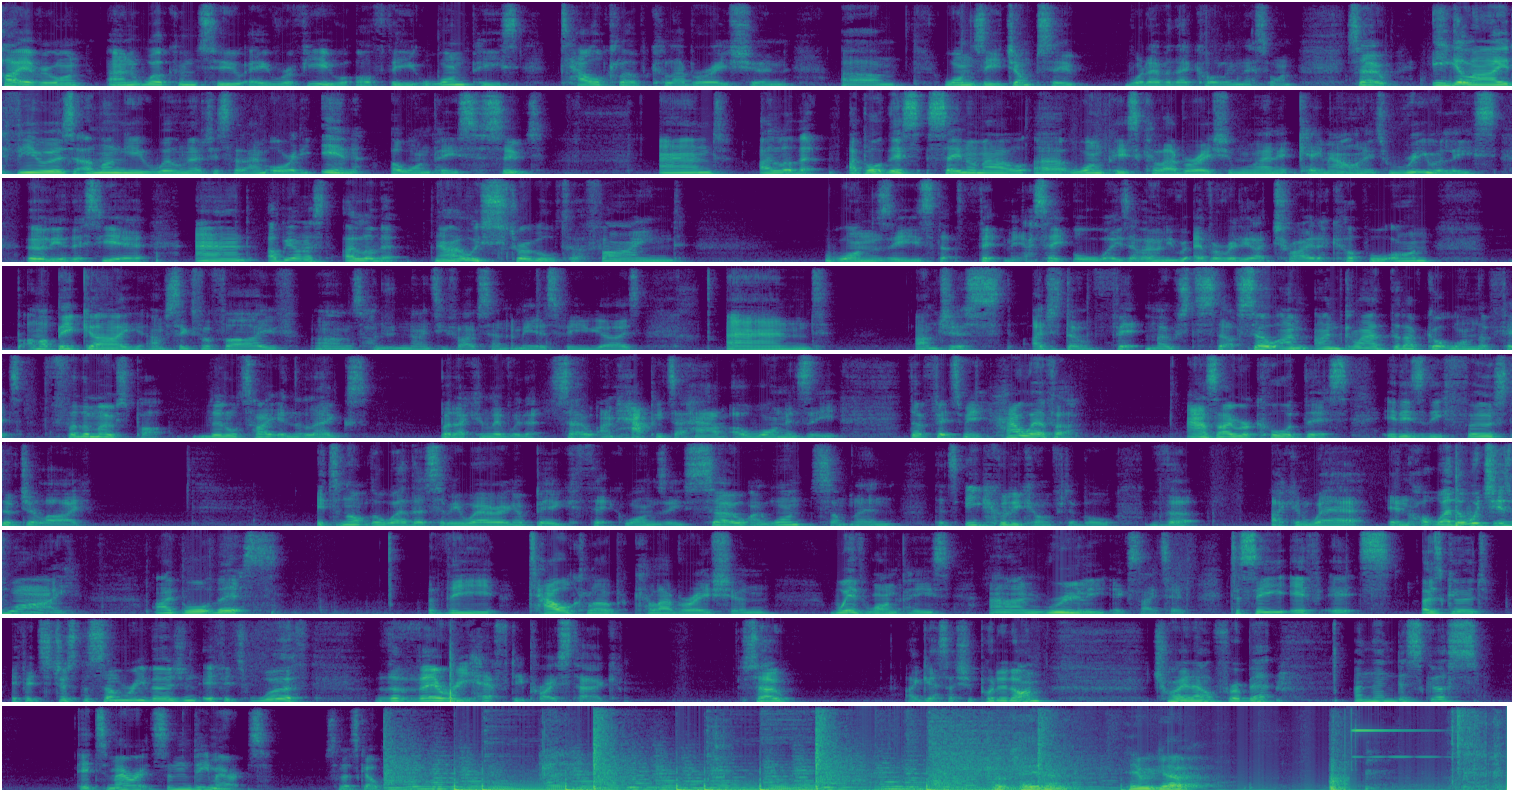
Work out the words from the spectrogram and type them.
Hi everyone, and welcome to a review of the One Piece Towel Club collaboration um, onesie jumpsuit, whatever they're calling this one. So, eagle-eyed viewers among you will notice that I'm already in a One Piece suit, and I love it. I bought this No uh, One Piece collaboration when it came out on its re-release earlier this year, and I'll be honest, I love it. Now, I always struggle to find onesies that fit me. I say always. I've only ever really like tried a couple on. But I'm a big guy. I'm six foot five. Um, it's 195 centimeters for you guys, and I'm just I just don't fit most stuff. So I'm I'm glad that I've got one that fits for the most part. Little tight in the legs, but I can live with it. So I'm happy to have a onesie that fits me. However, as I record this, it is the first of July it's not the weather to be wearing a big thick onesie. So I want something that's equally comfortable that I can wear in hot weather, which is why I bought this. The Towel Club collaboration with One Piece, and I'm really excited to see if it's as good, if it's just the summary version, if it's worth the very hefty price tag. So, I guess I should put it on try it out for a bit, and then discuss its merits and demerits. So let's go. Okay, then, here we go.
